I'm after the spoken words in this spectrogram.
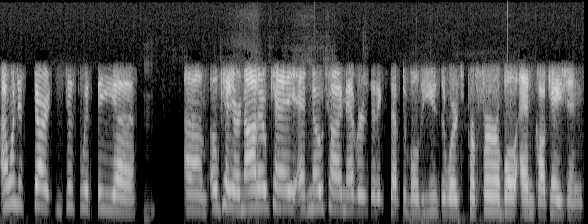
I want to start just with the uh, um, okay or not okay. At no time ever is it acceptable to use the words preferable and Caucasian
